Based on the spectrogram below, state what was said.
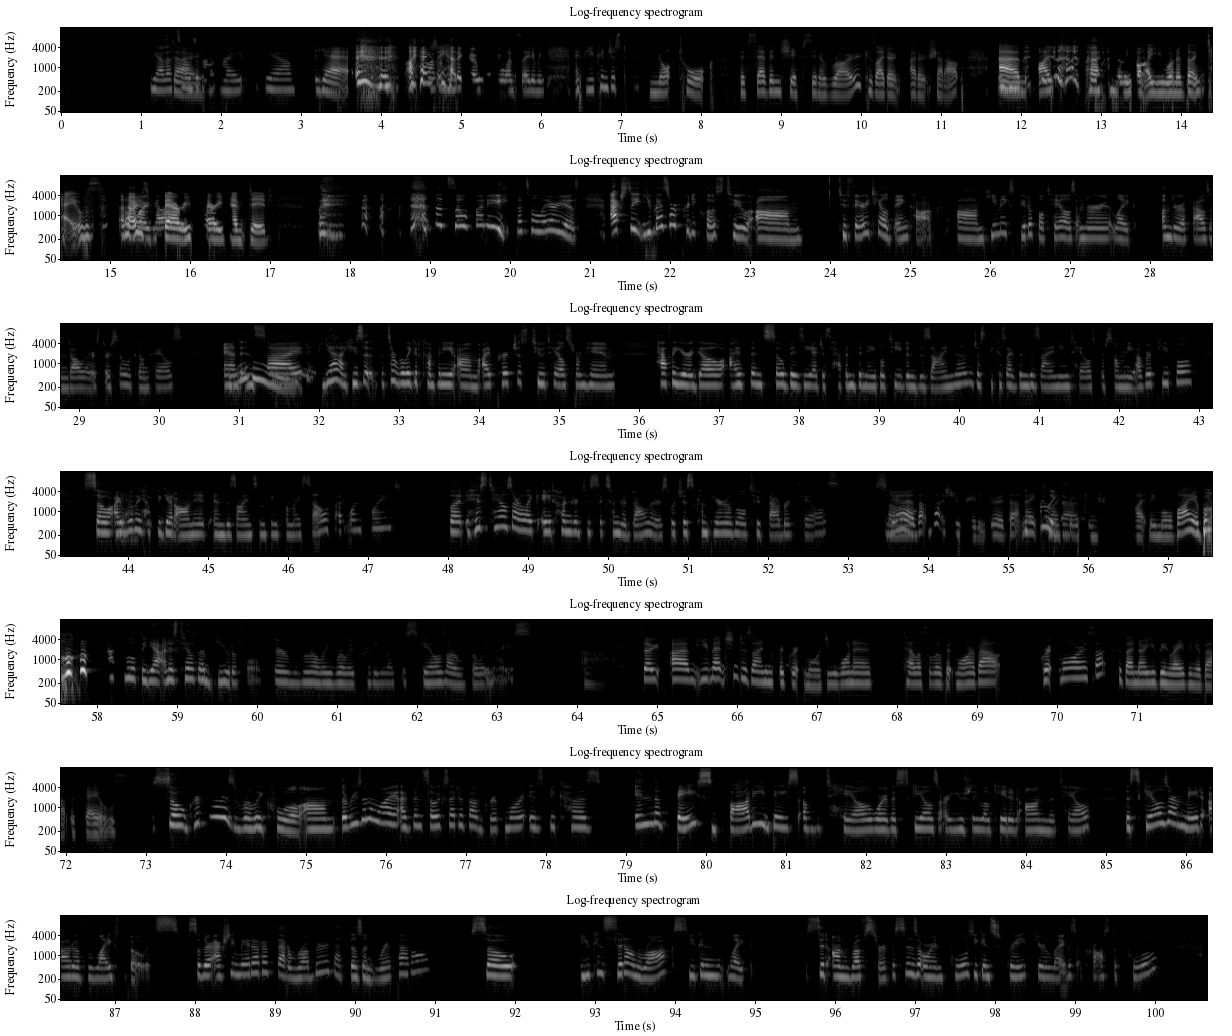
Yeah, that sounds about right. Yeah. Yeah. I actually had a coworker once say to me, if you can just not talk for seven shifts in a row, because I don't I don't shut up, Mhm. um, I personally buy you one of those tails. And Oh I was God. very, very tempted. That's so funny. That's hilarious. Actually, you guys are pretty close to um to Fairy Tale Bangkok. Um, he makes beautiful tails, and they're like under a thousand dollars. They're silicone tails, and inside, Ooh. yeah, he's a that's a really good company. Um, I purchased two tails from him half a year ago. I've been so busy, I just haven't been able to even design them, just because I've been designing tails for so many other people. So I Yeah. really have to get on it and design something for myself at one point but his tails are like 800 to 600 dollars which is comparable to fabric tails so Yeah, that's actually really good. That makes really my good. silicon dream slightly more viable. absolutely yeah and his tails are beautiful they're really really pretty like the scales are really nice Ah, so, um, you mentioned designing for Gripmore. Do you want to tell us a little bit more about Gripmore as such? Because I know you've been raving about the scales. so gripmore is really cool um the reason why i've been so excited about gripmore is because in the base body base of the tail where the scales are usually located on the tail the scales are made out of lifeboats so they're actually made out of that rubber that doesn't rip at all so you can sit on rocks you can like sit on rough surfaces or in pools you can scrape your legs across the pool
